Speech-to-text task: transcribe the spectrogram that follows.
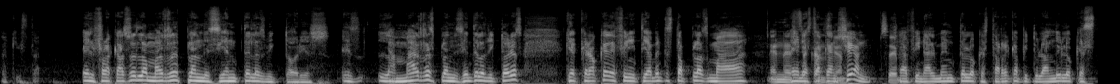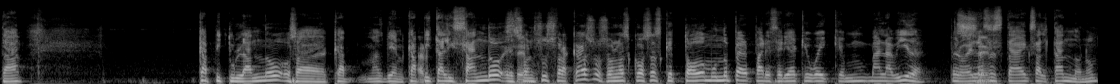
Aquí está. El fracaso es la más resplandeciente de las victorias. Es la más resplandeciente de las victorias que creo que definitivamente está plasmada En en esta canción, canción. sí. O sea, finalmente lo que está recapitulando y lo que está capitulando, o sea, cap- más bien capitalizando eh, Sí. son sus fracasos, son las cosas que todo mundo pa- parecería que, güey, qué mala vida, pero él Sí. las está exaltando, ¿no?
